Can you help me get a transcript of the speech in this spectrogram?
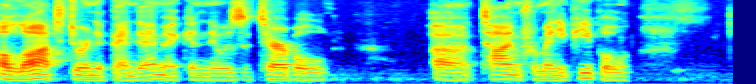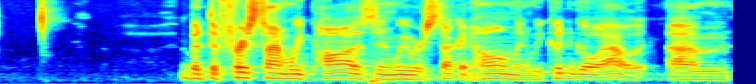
a lot during the pandemic, and it was a terrible uh, time for many people. But the first time we paused and we were stuck at home and we couldn't go out, um,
